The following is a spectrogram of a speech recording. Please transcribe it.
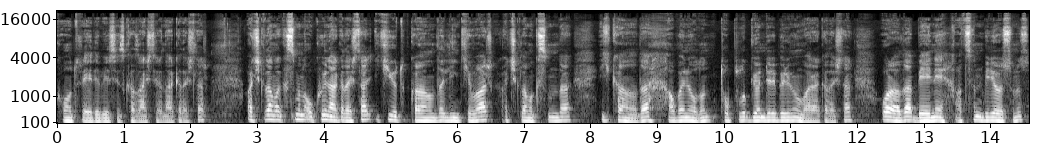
kontrol edebilirsiniz kazançların arkadaşlar. Açıklama kısmını okuyun arkadaşlar. İki YouTube kanalında linki var. Açıklama kısmında iki kanalda abone olun. Topluluk gönderi bölümü var arkadaşlar. Orada beğeni atın biliyorsunuz.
